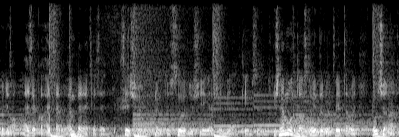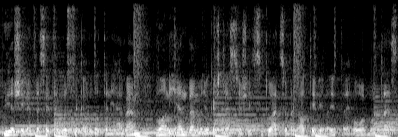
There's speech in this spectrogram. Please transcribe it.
hogy a, ezek a hetero emberek, ez egy szélső, nem tudom, szörnyűséges, hogy milyen képzelni. És nem mondta azt a Niederből Péter, hogy bocsánat, hülyeséget beszéltem, összekavarodott a nyelvem, van ilyen, ben vagyok, és tesszes egy szituációban, egy ATV-vel itt, hol mondta ezt,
